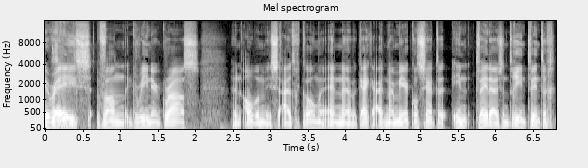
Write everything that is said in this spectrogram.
Erase van Greener Grass. Hun album is uitgekomen en uh, we kijken uit naar meer concerten in 2023.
